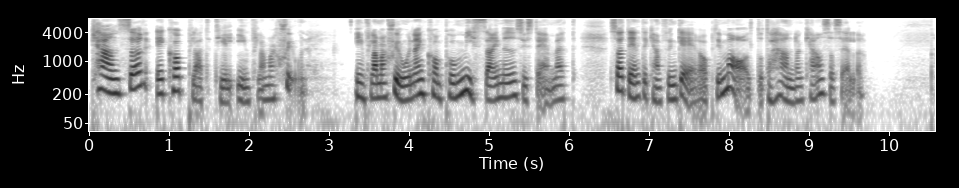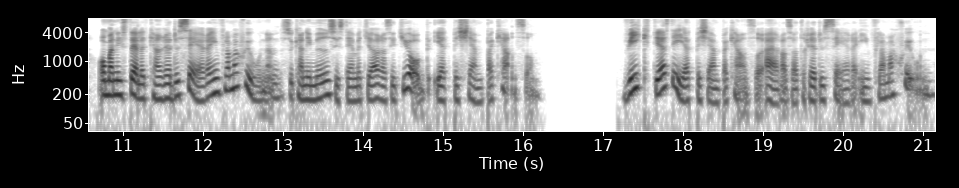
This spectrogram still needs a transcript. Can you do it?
Cancer är kopplat till inflammation. Inflammationen kompromissar immunsystemet så att det inte kan fungera optimalt och ta hand om cancerceller. Om man istället kan reducera inflammationen så kan immunsystemet göra sitt jobb i att bekämpa cancern. Viktigast i att bekämpa cancer är alltså att reducera inflammation.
